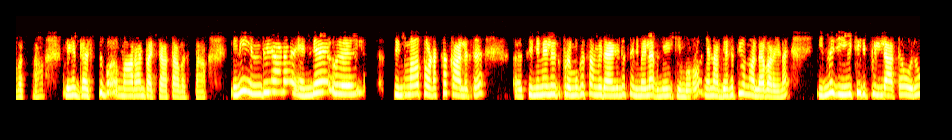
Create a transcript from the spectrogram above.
അവസ്ഥ അല്ലെങ്കിൽ ഡ്രസ്സ് മാറാൻ പറ്റാത്ത അവസ്ഥ. ഇനി എന്തിനാണ് എന്റെ സിനിമ തുടക്കകാലത്ത് സിനിമയിൽ ഒരു പ്രമുഖ സംവിധായകന്റെ സിനിമയിൽ അഭിനയിക്കുമ്പോൾ ഞാൻ അദ്ദേഹത്തെ ഒന്നും അല്ല പറയണേ ഇന്ന് ജീവിച്ചിരിപ്പില്ലാത്ത ഒരു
